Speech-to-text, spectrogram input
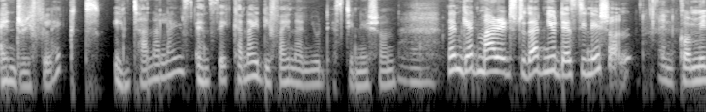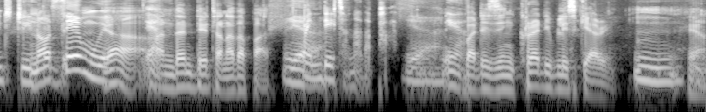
and reflect, internalize, and say, Can I define a new destination? Mm. Then get married to that new destination and commit to it Not the same way. Yeah, Yeah. and then date another path. Yeah. and date another path. Yeah. Yeah. But it's incredibly scary. Mm. Yeah.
